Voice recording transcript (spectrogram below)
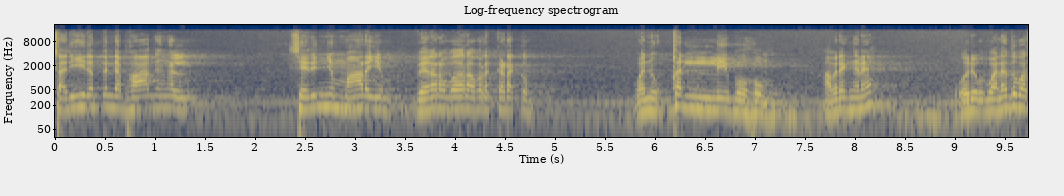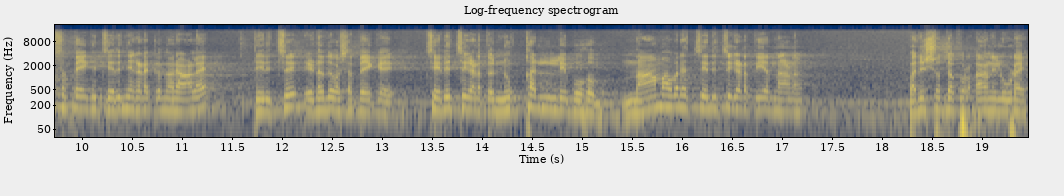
ശരീരത്തിന്റെ ഭാഗങ്ങൾ ചെരിഞ്ഞും മാറിയും വേറെ വേറെ അവർ കിടക്കും. വനുക്കല്ലിബുഹും അവരെങ്ങനെ? ഒരു വലതുവശത്തേക്ക് ചെരിഞ്ഞ് കിടക്കുന്ന ഒരാളെ തിരിച്ച് ഇടതുവശത്തേക്ക് ചെരിച്ച് കിടത്തും. നുക്കല്ലിബുഹും നാം അവരെ ചെരിച്ച് കിടത്തിയെന്നാണ് പരിശുദ്ധ ഖുർആാനിലൂടെ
